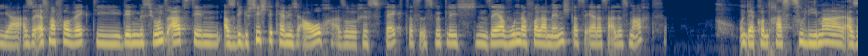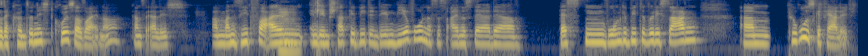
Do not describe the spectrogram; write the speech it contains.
Ja, also erstmal vorweg, die, den Missionsarzt, den, also die Geschichte kenne ich auch, also Respekt, das ist wirklich ein sehr wundervoller Mensch, dass er das alles macht. Und der Kontrast zu Lima, also der könnte nicht größer sein, ne? ganz ehrlich. Ähm, man sieht vor allem mhm. in dem Stadtgebiet, in dem wir wohnen, das ist eines der, der besten Wohngebiete, würde ich sagen. Ähm, Peru ist gefährlich.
